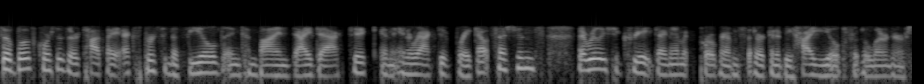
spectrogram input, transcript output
So both courses are taught by experts in the field and combine didactic and interactive breakout sessions that really should create dynamic programs that are going to be high yield for the learners.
